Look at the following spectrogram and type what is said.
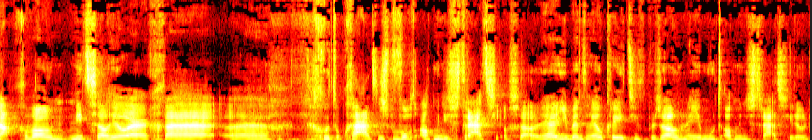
nou, gewoon niet zo heel erg uh, uh, goed op gaat. Dus bijvoorbeeld administratie of zo. Hè? Je bent een heel creatief persoon en je moet administratie doen.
